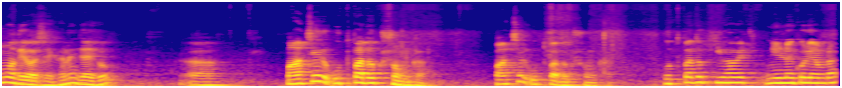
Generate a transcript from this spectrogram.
উমো দেওয়া আছে এখানে, যাই হোক পাঁচের উৎপাদক সংখ্যা। পাঁচের উৎপাদক সংখ্যা। উৎপাদক কীভাবে নির্ণয় করি আমরা?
